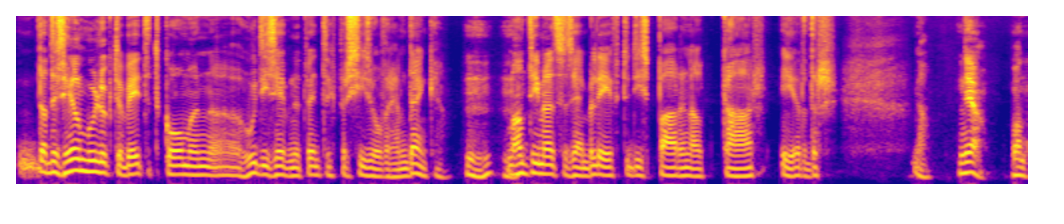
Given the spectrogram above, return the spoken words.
Dat is heel moeilijk te weten te komen hoe die 27 precies over hem denken. Mm -hmm. Want die mensen zijn beleefd, die sparen elkaar eerder. Ja. ja. Want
